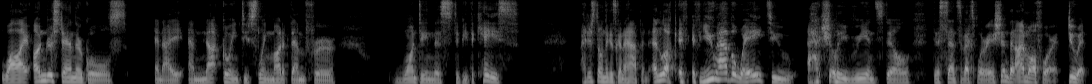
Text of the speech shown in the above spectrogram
while I understand their goals and I am not going to sling mud at them for wanting this to be the case, I just don't think it's going to happen. And look, if, if you have a way to actually reinstill this sense of exploration, then I'm all for it. Do it.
